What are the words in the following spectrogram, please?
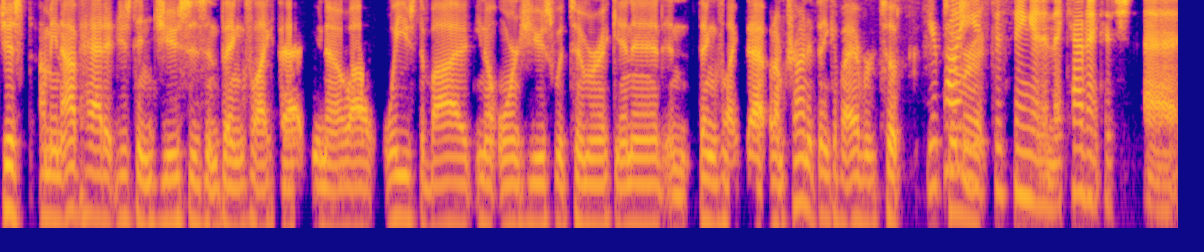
just i mean i've had it just in juices and things like that you know I, we used to buy you know orange juice with turmeric in it and things like that but i'm trying to think if i ever took You're probably Turmeric. used to seeing it in the cabinet because uh,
